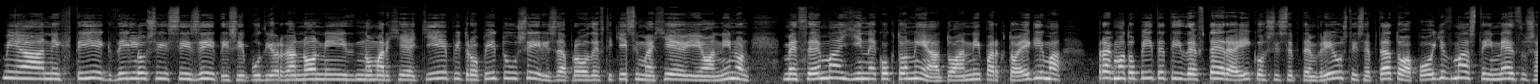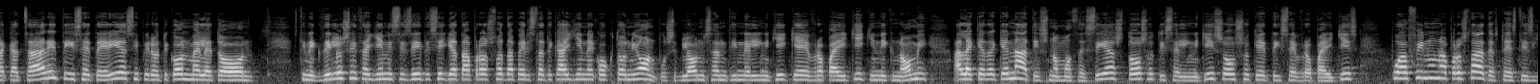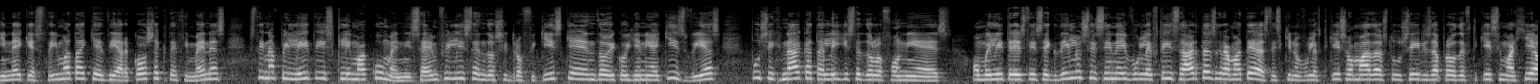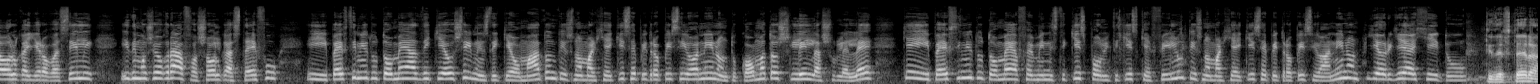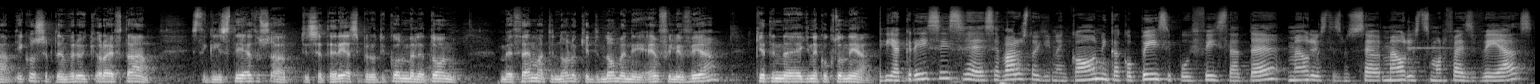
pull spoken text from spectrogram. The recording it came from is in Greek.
Μια ανοιχτή εκδήλωση συζήτηση που διοργανώνει η Νομαρχιακή Επιτροπή του ΣΥΡΙΖΑ. Προοδευτική Συμμαχία Ιωαννίνων με θέμα γυναικοκτονία, το ανύπαρκτο έγκλημα πραγματοποιείται τη Δευτέρα 20 Σεπτεμβρίου στις 7 το απόγευμα στην αίθουσα Κατσάρη της Εταιρείας Υπηρετικών Μελετών. Στην εκδήλωση θα γίνει συζήτηση για τα πρόσφατα περιστατικά γυναικοκτονιών που συγκλώνησαν την ελληνική και ευρωπαϊκή κοινή γνώμη, αλλά και τα κενά της νομοθεσίας τόσο της ελληνικής όσο και της ευρωπαϊκής που αφήνουν απροστάτευτες τις γυναίκες θύματα και διαρκώς εκτεθειμένες στην απειλή της κλιμακούμενης έμφυλης, ενδοσυντροφικής και ενδοοικογενειακής βίας που συχνά καταλήγει σε δολοφονίες. Ομιλήτρε της εκδήλωσης είναι η βουλευτής Άρτας, γραμματέας της κοινοβουλευτικής ομάδας του ΣΥΡΙΖΑ Προοδευτική Συμμαχία Όλγα Γεροβασίλη, η δημοσιογράφος Όλγα Στέφου, η υπεύθυνη του τομέα δικαιοσύνης δικαιωμάτων της Νομαρχιακής Επιτροπής Ιωαννίνων του κόμματος Λίλα Σουλελέ και η υπεύθυνη του τομέα φεμινιστικής πολιτικής και φύλου της Νομαρχιακής Επιτροπής Ιωαννίνων Γεωργία Χίτου. Τη Δευτέρα 20 Σεπτεμβρίου και ώρα 7 στην κλειστή αίθουσα της Εταιρείας Υπηρετικών Μελετών με θέμα την όλο και την έμφυλη βία και την ε, γυναικοκτονία. Οι διακρίσεις σε βάρος των γυναικών, η κακοποίηση που υφίσταται με όλες τις, με όλες τις μορφές βίας,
